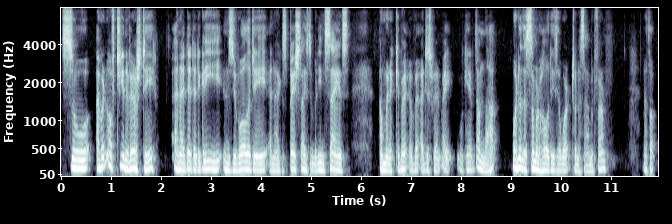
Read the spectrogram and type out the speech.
So I went off to university and I did a degree in zoology and I specialised in marine science. And when I came out of it, I just went, right, okay, I've done that. One of the summer holidays, I worked on a salmon farm. And I thought,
